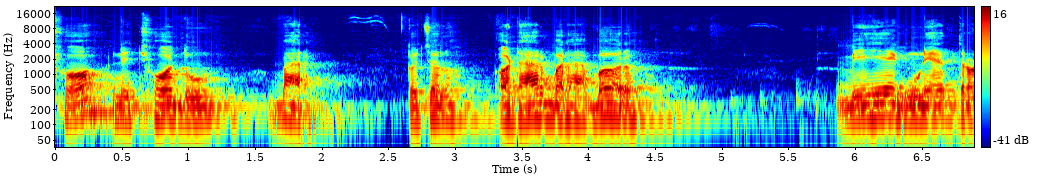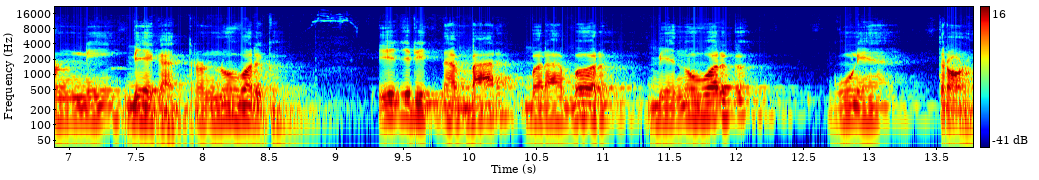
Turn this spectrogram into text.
છ ને છ દુ બાર. તો ચલો અઢાર બરાબર બે ગુણ્યા ત્રણની બે ઘાત ત્રણનો વર્ગ. એ જ રીતના બાર બરાબર બેનો વર્ગ ગુણ્યા ત્રણ.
